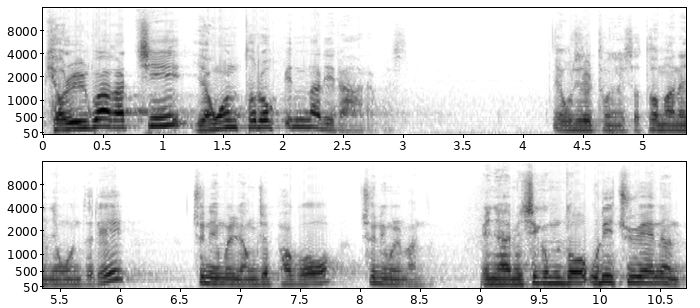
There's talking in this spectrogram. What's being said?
별과 같이 영원토록 빛나리라 라고 했습니다. 네, 우리를 통해서 더 많은 영혼들이 주님을 영접하고 주님을 만나. 왜냐하면 지금도 우리 주위에는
